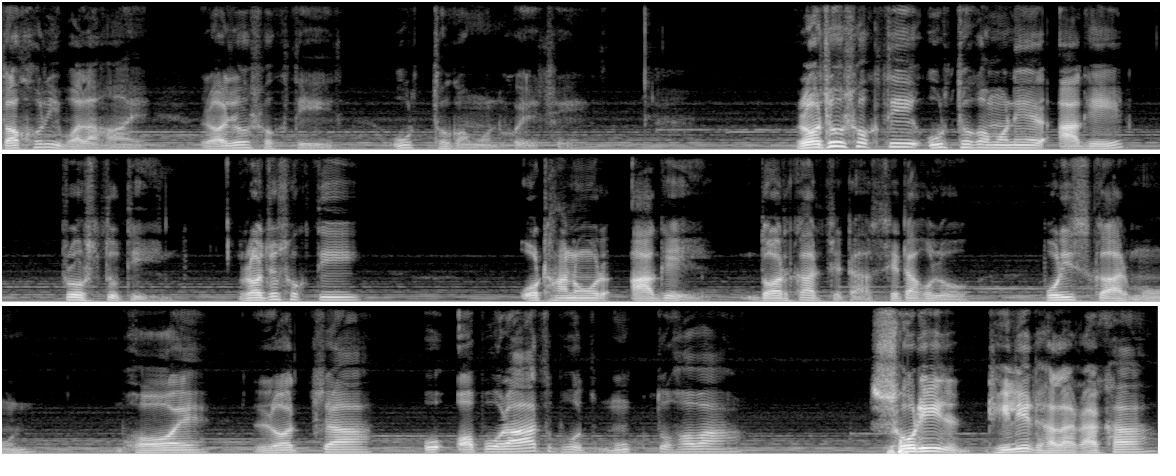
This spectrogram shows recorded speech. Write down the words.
তখনই বলা হয় রজশক্তির ঊর্ধ্বগমন হয়েছে। রজশক্তি ঊর্ধ্বগমনের আগে প্রস্তুতি। রজশক্তি ওঠানোর আগে দরকার যেটা, সেটা হলো পরিষ্কার মন, ভয়, লজ্জা ও অপরাধবোধ মুক্ত হওয়া, শরীর ঢিলে ঢালা রাখা,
